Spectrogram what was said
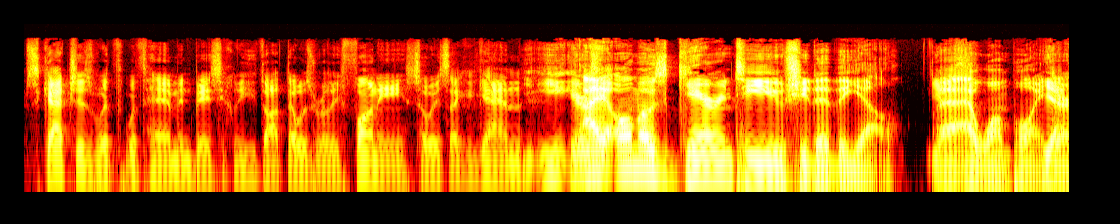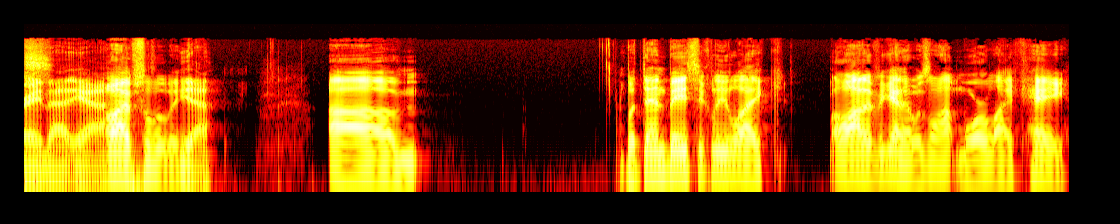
sketches with with him and basically he thought that was really funny. So he's like again, Here's I a- almost guarantee you she did the yell Yes. at one point Yes. during that. Yeah. oh absolutely. yeah. Um, but then basically, like a lot of again, it was a lot more like, hey,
